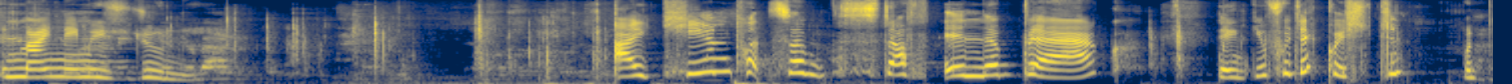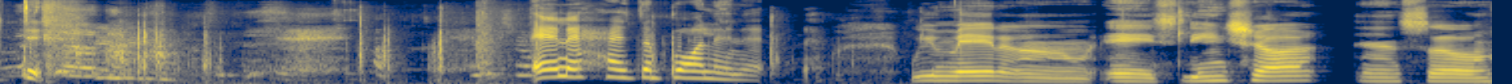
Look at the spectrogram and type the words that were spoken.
And my name is Julie. I can put some stuff in the bag. Thank you for the question. What's this? And it has a ball in it. We made um, a slingshot and so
